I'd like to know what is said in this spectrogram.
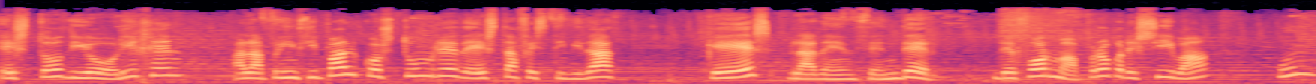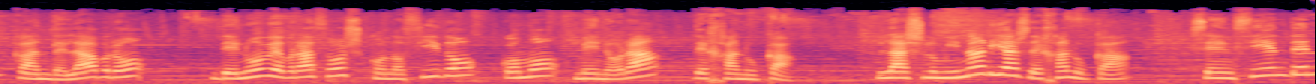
Esto dio origen a la principal costumbre de esta festividad, que es la de encender de forma progresiva un candelabro de nueve brazos conocido como menorá de Hanukkah. Las luminarias de Hanukkah se encienden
